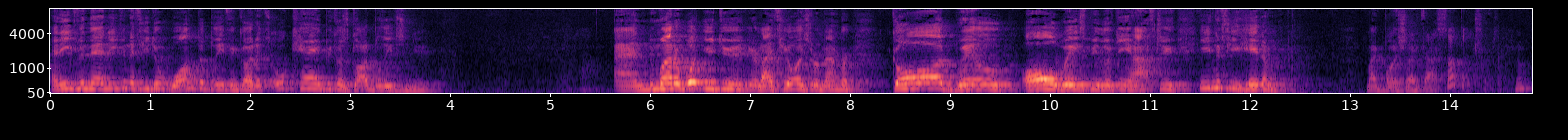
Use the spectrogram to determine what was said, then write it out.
and even then, even if you don't want to believe in God, it's okay because God believes in you. And no matter what you do in your life, you always remember God will always be looking after you, even if you hate Him. My boys are like, that's not the truth. You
